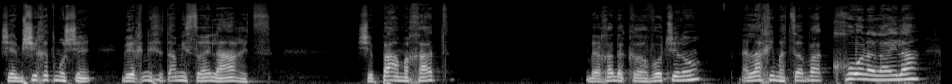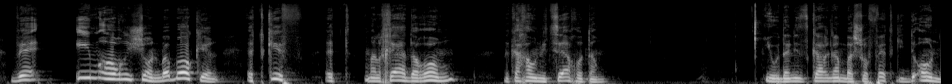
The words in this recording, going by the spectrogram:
שהמשיך את משה והכניס את עם ישראל לארץ. שפעם אחת, באחד הקרבות שלו, הלך עם הצבא כל הלילה, ועם אור ראשון, בבוקר, התקיף את מלכי הדרום, וככה הוא ניצח אותם. יהודה נזכר גם בשופט גדעון,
